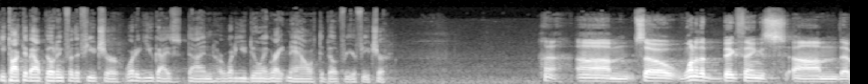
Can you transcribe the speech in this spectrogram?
He talked about building for the future. What have you guys done, or what are you doing right now to build for your future? Um, so one of the big things um, that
